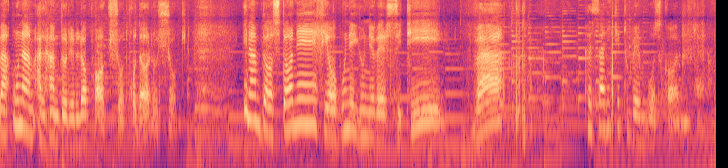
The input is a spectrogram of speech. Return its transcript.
و اونم الحمدلله پاک شد. خدا رو شکر. اینم داستان خیابون یونیورسیتی و پسری که تو بمبوز کار می‌کرد.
